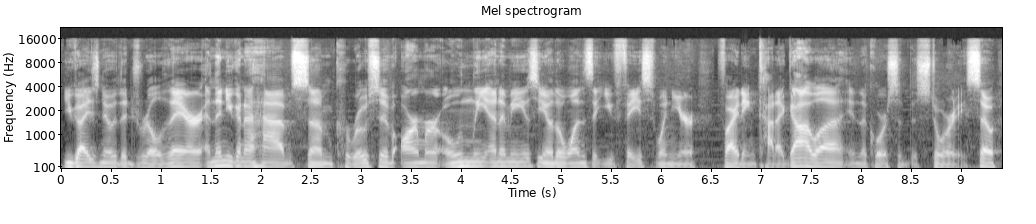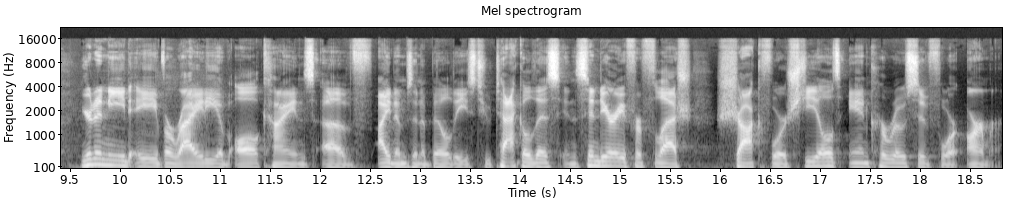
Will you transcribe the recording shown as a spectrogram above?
You guys know the drill there. And then you're going to have some corrosive armor only enemies, you know, the ones that you face when you're fighting Katagawa in the course of the story. So you're going to need a variety of all kinds of items and abilities to tackle this incendiary for flesh, shock for shields, and corrosive for armor.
